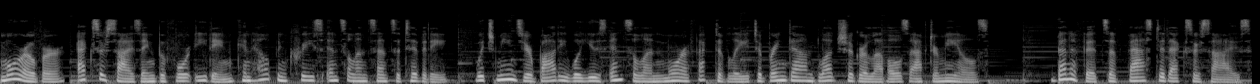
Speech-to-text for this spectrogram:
Moreover, exercising before eating can help increase insulin sensitivity, which means your body will use insulin more effectively to bring down blood sugar levels after meals. Benefits of fasted exercise.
